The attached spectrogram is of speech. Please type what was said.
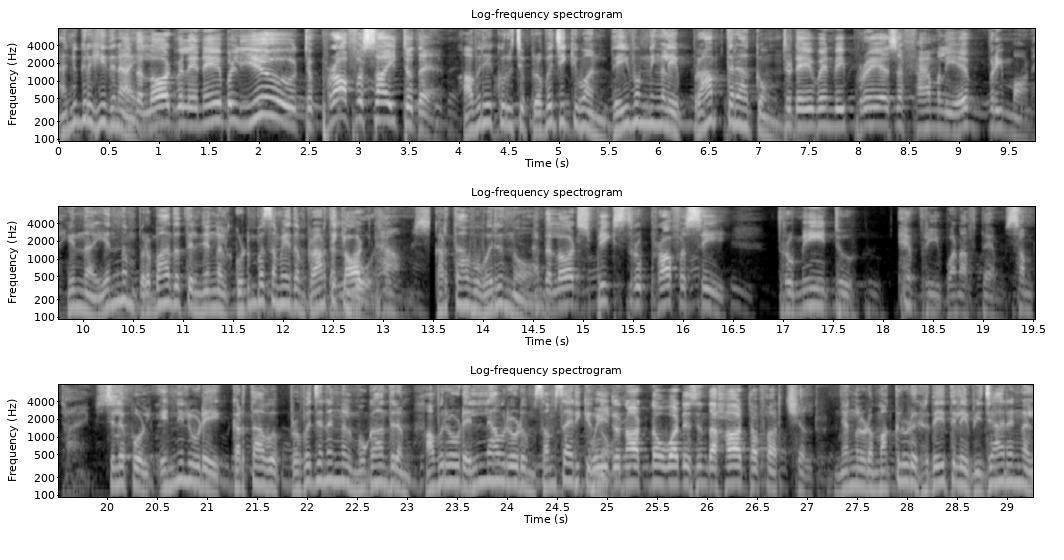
അനുഗ്രഹീതനായി. അവരെ കുറിച്ച് പ്രവചിക്കുവാൻ ദൈവം നിങ്ങളെ പ്രാപ്തരാക്കും. ഇന്ന് എന്നും പ്രഭാതത്തിൽ ഞങ്ങൾ കുടുംബസമേതം പ്രാർത്ഥിക്കും comes. കർത്താവ് വരുന്നു And the Lord speaks through prophecy through me to every one of them sometimes. ചിലപ്പോൾ എന്നിലൂടെ കർത്താവ് പ്രവചനങ്ങൾ മുഖാന്തരം അവരോട് എല്ലാവരോടും We do not know what is in the heart of our children. ഞങ്ങളുടെ മക്കളുടെ ഹൃദയത്തിലെ വിചാരങ്ങൾ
